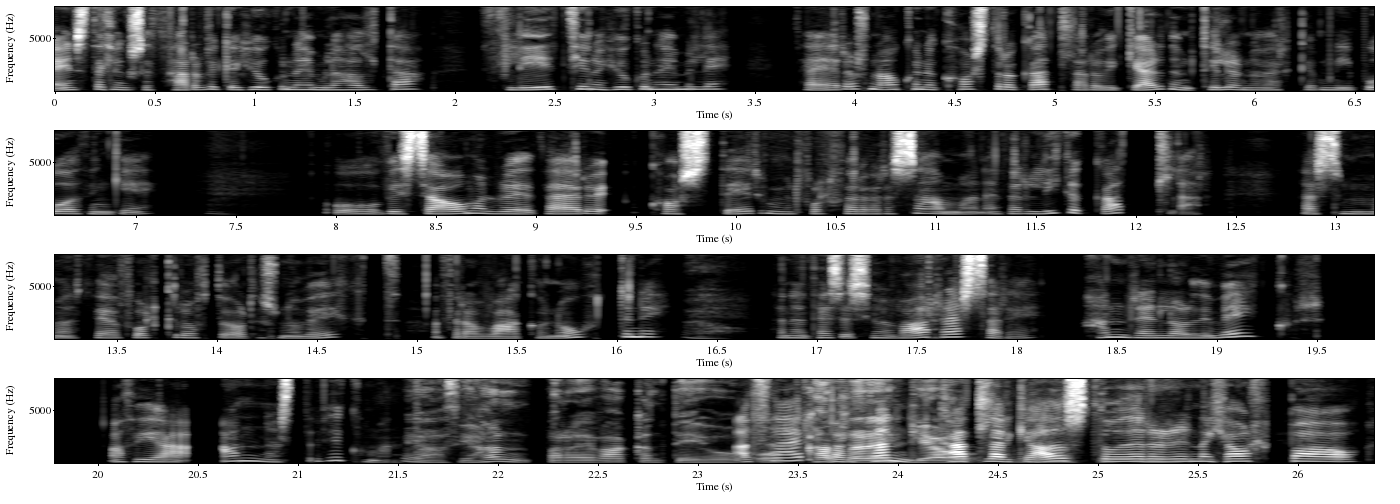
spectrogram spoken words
einstaklingu sem þarf ekki að hjúkunaheimili að halda flytjinn á hjúkunaheimili það eru svona ákveðinu kostur og gallar og við gerðum tilhörnaverkefni í búaþingi og við sáum alveg það eru kostir, menn fólk fara að vera saman en það eru líka gallar það sem að þegar fólk eru ofta orðið svona veikt að fyrir að vaka á nóttunni. Já. þannig að þessi sem var hressari hann einlega orðin veikur á því að annast viðkoman Já, því hann bara er vakandi og, og það er kallar bara þannig, ekki á kallar ekki aðstóð er að reyna að hjálpa og,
